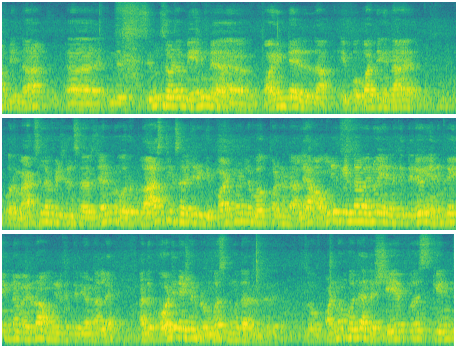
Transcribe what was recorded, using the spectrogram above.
அப்படின்னா இந்த சிம்ஸோட மெயின் பாயிண்டே இதுதான். இப்போ பார்த்தீங்கன்னா ஒரு மேக்ஸிலோஃபேஷியல் சர்ஜன் ஒரு பிளாஸ்டிக் சர்ஜரி டிபார்ட்மெண்ட்ல ஒர்க் பண்ணனாலே அவங்களுக்கு என்ன வேணும் எனக்கு தெரியும் எனக்கு என்ன வேணும் அவங்களுக்கு தெரியும்னாலே அந்த கோஆர்டினேஷன் ரொம்ப ஸ்மூத்தாக இருந்தது. பண்ணும்போது அந்த ஷேப்பு ஸ்கின்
